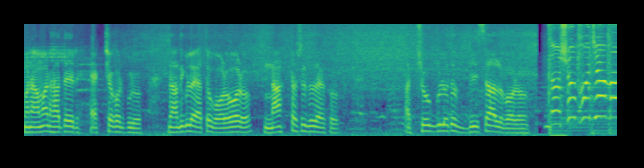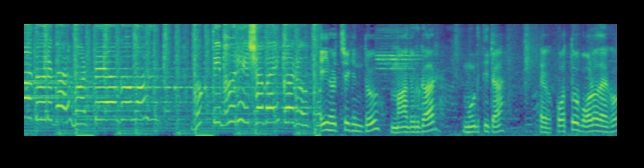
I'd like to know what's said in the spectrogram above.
মানে আমার হাতের এক চকর পুরো। দাঁতগুলো এত বড় বড় নাকটা শুধু দেখো। আর চোখগুলো তো বিশাল বড়। দশভুজা মা দুর্গার মর্তে আগমন ভক্তি ভরে সবাই করো এই হচ্ছে কিন্তু মা দুর্গার মূর্তিটা। দেখো কত বড় দেখো।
